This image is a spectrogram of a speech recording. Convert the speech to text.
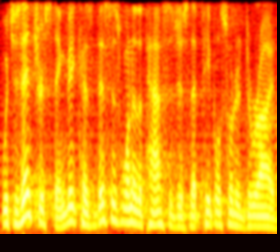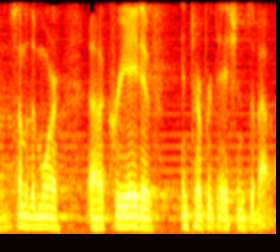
which is interesting because this is one of the passages that people sort of derive some of the more uh, creative interpretations about.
